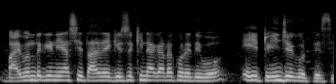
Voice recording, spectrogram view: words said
ভাই বোনদেরকে নিয়ে আসি, তাদের কিছু কেনাকাটা করে দিব। এই একটু এনজয় করতেছি।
